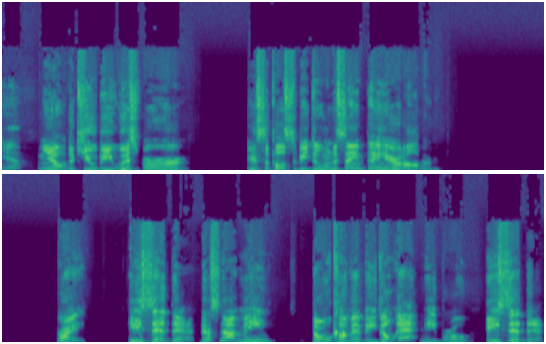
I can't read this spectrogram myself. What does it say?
Yeah. you know the QB whisperer is supposed to be doing the same thing here at Auburn, right? He said that. That's not me. Don't come at me. Don't at me, bro. He said that.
